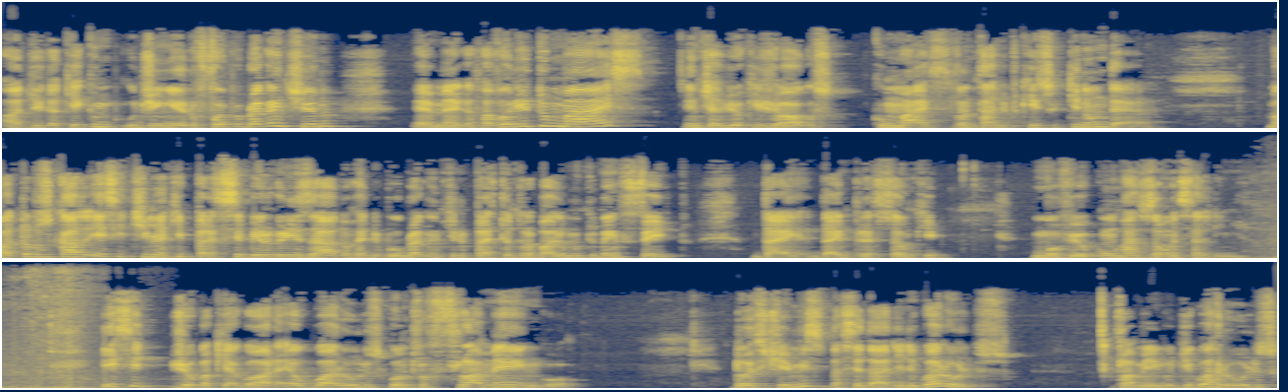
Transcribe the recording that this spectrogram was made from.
a dica aqui é que o dinheiro foi para o Bragantino, é mega favorito, mas a gente já viu que jogos com mais vantagem do que isso que não deram. Mas, em todos os casos, esse time aqui parece ser bem organizado. O Red Bull Bragantino parece ter um trabalho muito bem feito. Dá, dá a impressão que moveu com razão essa linha. Esse jogo aqui agora é o Guarulhos contra o Flamengo. Dois times da cidade de Guarulhos. Flamengo de Guarulhos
